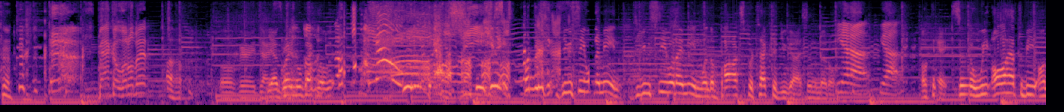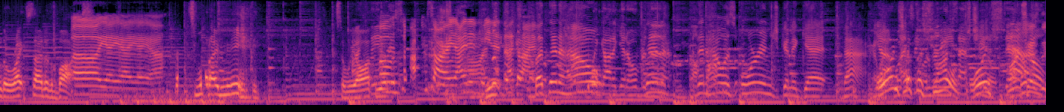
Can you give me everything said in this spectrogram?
Back a little bit. Oh, very dicey. Yeah, great. Move back a little bit. Jeez. What do, you, do you see what I mean? Do you see what I mean when the box protected you guys in the middle? Yeah, yeah. Okay, so we all have to be on the right side of the box. Oh yeah, yeah, yeah, yeah. That's what I mean. So we all have to. Oh, so, I'm sorry, I didn't mean it that time. But then how? we gotta get over Then the. Then how is Orange gonna get back? Yeah, Orange has the Orange shield. has Orange- shield. Orange has the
